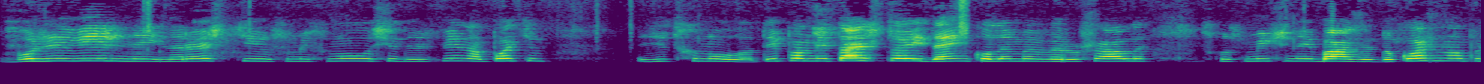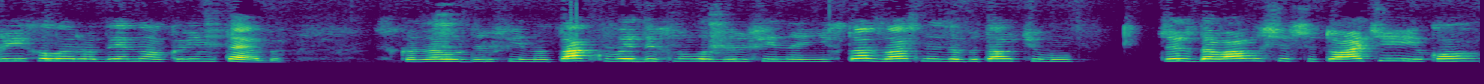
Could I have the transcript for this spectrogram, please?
Божевільний, нарешті усміхнулася дельфін, а потім зітхнула. Ти пам'ятаєш той день, коли ми вирушали з космічної бази? До кожного приїхала родина, окрім тебе, сказала дельфіна. Так видихнула дельфіна, і ніхто з вас не запитав чому. Це здавалося ситуацією, якого,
